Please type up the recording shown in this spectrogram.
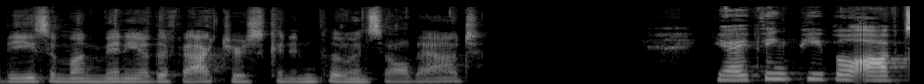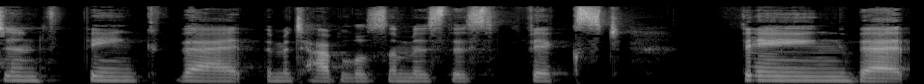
These, among many other factors, can influence all that. Yeah, I think people often think that the metabolism is this fixed thing that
